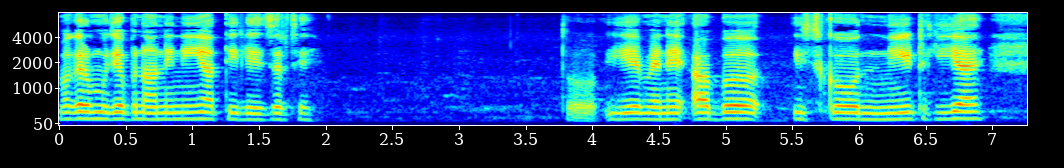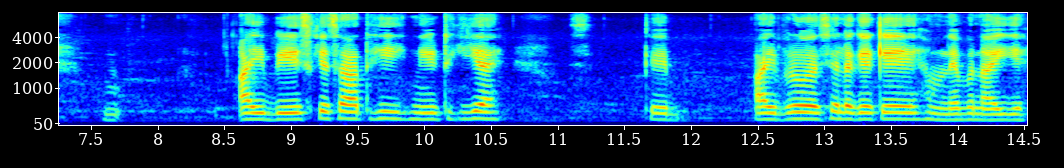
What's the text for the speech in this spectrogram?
मगर मुझे बनानी नहीं आती लेज़र से। तो ये मैंने अब इसको नीट किया है। आई बेस के साथ ही नीट किया है कि आईब्रो ऐसे लगे कि हमने बनाई है।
